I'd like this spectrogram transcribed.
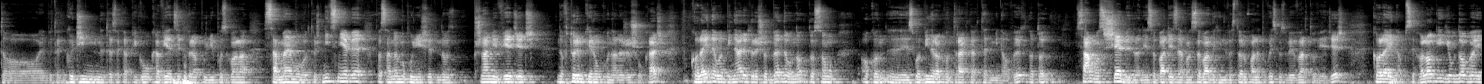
to jakby ten godzinny, to jest taka pigułka wiedzy, która później pozwala samemu, bo ktoś nic nie wie, to samemu później się no, przynajmniej wiedzieć, no, w którym kierunku należy szukać. Kolejne webinary, które się odbędą, no, to są o, y, jest webinar o kontraktach terminowych, no to samo z siebie dla nieco bardziej zaawansowanych inwestorów, ale powiedzmy sobie warto wiedzieć. Kolejno o psychologii giełdowej,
